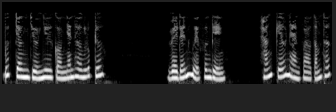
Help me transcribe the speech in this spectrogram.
bước chân dường như còn nhanh hơn lúc trước. Về đến Nguyệt Vân Điện, hắn kéo nàng vào tẩm thất.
